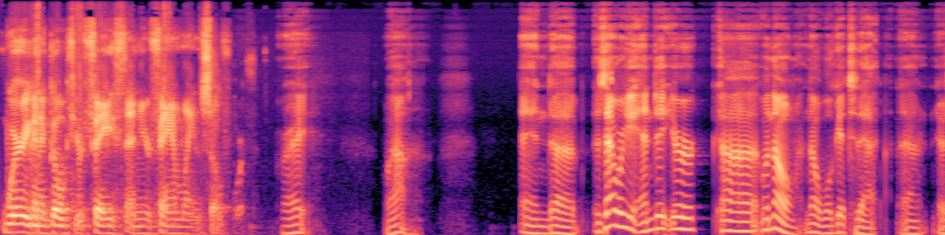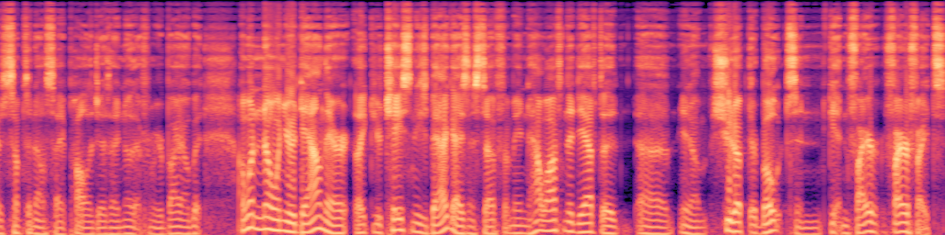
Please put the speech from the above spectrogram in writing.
where you're going to go with your faith and your family and so forth. right. Wow. And uh, is that where you ended your? Uh, well, no, no. We'll get to that. Uh, there's something else. I apologize. I know that from your bio, but I want to know when you're down there, like you're chasing these bad guys and stuff. I mean, how often did you have to, uh, you know, shoot up their boats and get in fire firefights?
